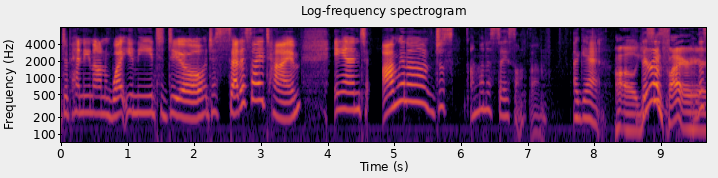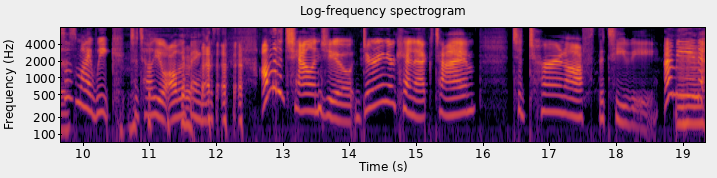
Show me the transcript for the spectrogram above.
depending on what you need to do, just set aside time. And I'm going to just, I'm going to say something again. Uh oh, you're This on is- fire here. This is my week to tell you all the things. I'm going to challenge you during your connect time to turn off the TV. I mean, Mhm.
